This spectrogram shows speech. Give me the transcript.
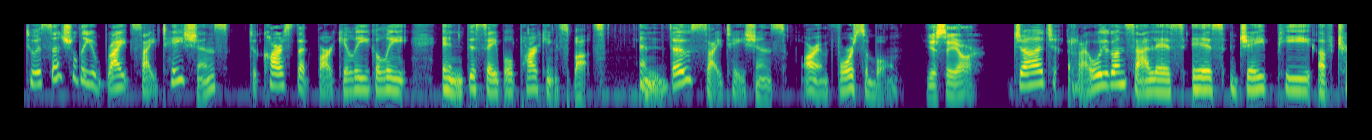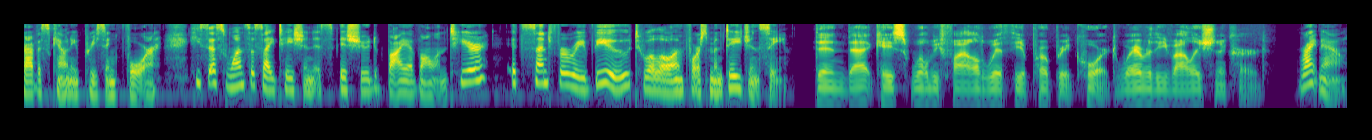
to essentially write citations to cars that park illegally in disabled parking spots. And those citations are enforceable. Yes, they are. Judge Raul Gonzalez is JP of Travis County Precinct 4. He says once a citation is issued by a volunteer, it's sent for review to a law enforcement agency. then that case will be filed with the appropriate court wherever the violation occurred. Right now,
